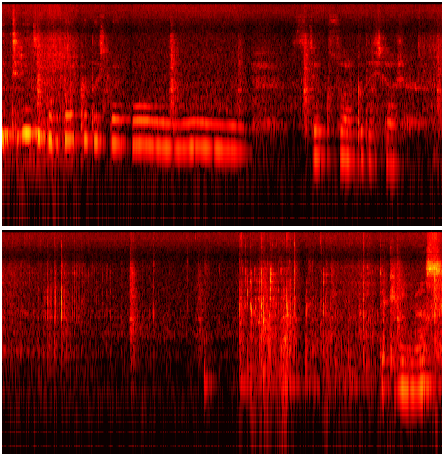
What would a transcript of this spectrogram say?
bitirince durdu arkadaşlar. Sıcak su arkadaşlar. Biraz.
